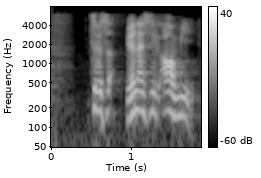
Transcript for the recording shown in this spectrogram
这个是原来是一个奥秘，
